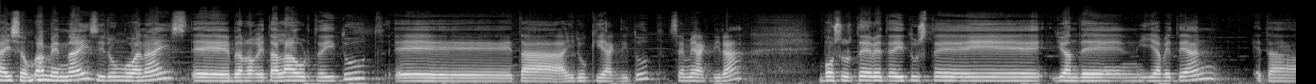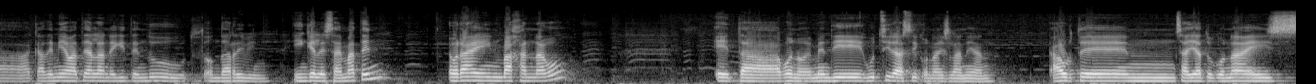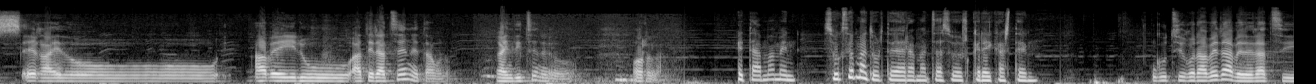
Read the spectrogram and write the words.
Kaixo, mamen naiz, irungoa naiz, e, berrogeita la urte ditut, e, eta irukiak ditut, semeak dira. Bos urte bete dituzte joan den hilabetean, eta akademia batean lan egiten dut ondarribin. Ingelesa ematen, orain bajan nago, eta, bueno, hemendi gutxira hasiko naiz lanean. Aurten saiatuko naiz ega edo abe iru ateratzen, eta, bueno, gainditzen edo horrela. Eta mamen, zuk zenbat urte dara matzazu euskara ikasten? Gutxi gora bera, bederatzi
